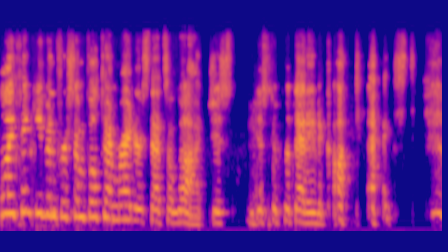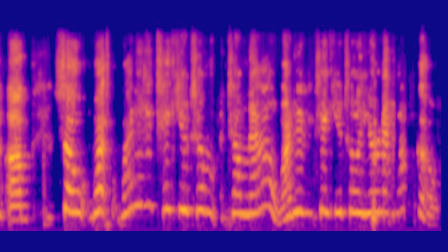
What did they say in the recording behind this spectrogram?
Well i think even for some full-time writers that's a lot just just to put that into context. Um so what why did it take you till till now? Why did it take you till a year and a half ago?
